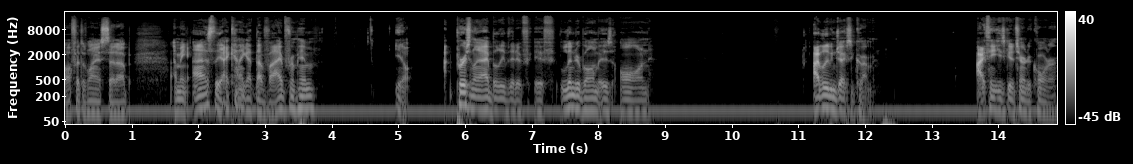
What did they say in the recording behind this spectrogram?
offensive line is set up. I mean, honestly, I kind of got that vibe from him. You know, personally, I believe that if if Linderbaum is on, I believe in Jackson Carman. I think he's going to turn a corner.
